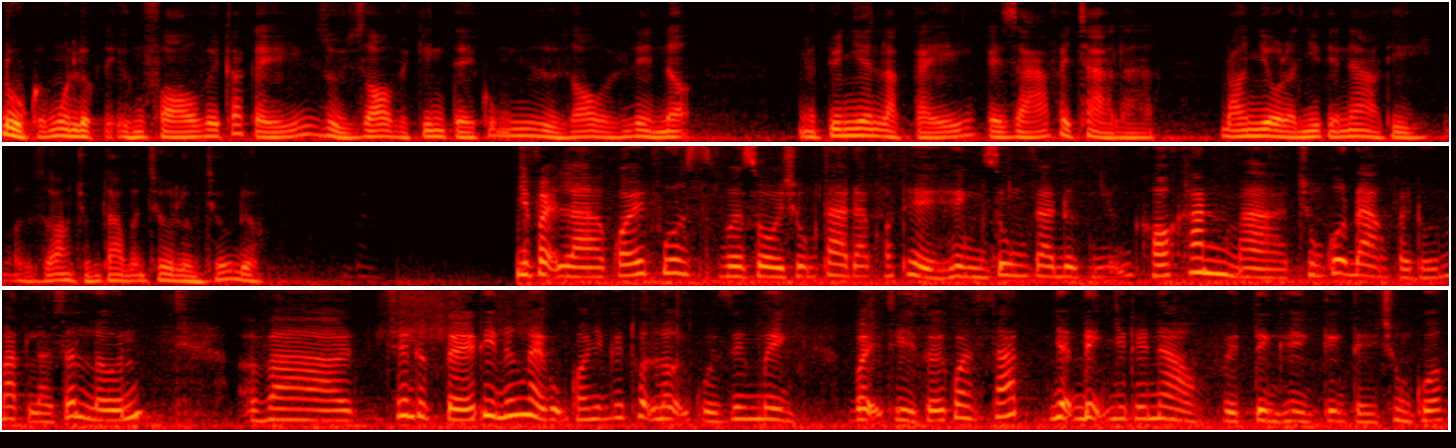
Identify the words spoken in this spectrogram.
đủ cái nguồn lực để ứng phó với các cái rủi ro về kinh tế cũng như rủi ro về vấn đề nợ. Ờ, tuy nhiên là cái cái giá phải trả là bao nhiêu là như thế nào thì rõ ràng chúng ta vẫn chưa lường trước được. Như vậy là qua ít phút vừa rồi chúng ta đã có thể hình dung ra được những khó khăn mà Trung Quốc đang phải đối mặt là rất lớn. Và trên thực tế thì nước này cũng có những cái thuận lợi của riêng mình. Vậy thì giới quan sát nhận định như thế nào về tình hình kinh tế Trung Quốc?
